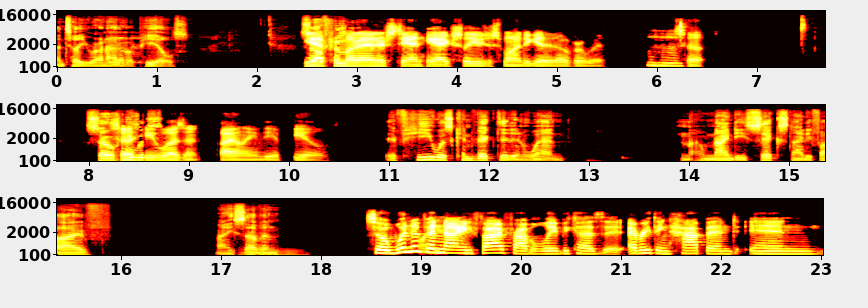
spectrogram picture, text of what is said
until you run out of mm. appeals. So yeah, from he, what I understand, he actually just wanted to get it over with. Mm-hmm. So, so, so he, was, he wasn't filing the appeals. If he was convicted in when? 96, 95, 97? Mm. So it wouldn't have been 95 probably because it, everything happened in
